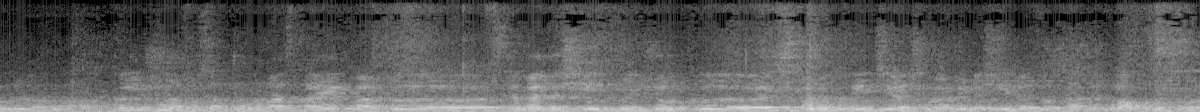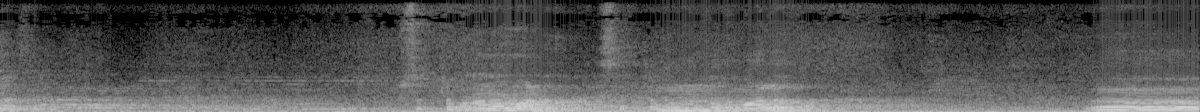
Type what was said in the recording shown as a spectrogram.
Bun, Călășul a fost săptămâna asta, e clar că se vede și în joc uh, echipa din ceea ce mai bine și în rezultate. Cum a fost săptămâna asta? Săptămâna normală. Săptămâna normală. Uh,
